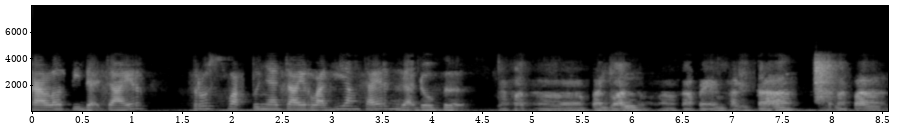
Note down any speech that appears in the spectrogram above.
kalau tidak cair terus waktunya cair lagi yang cair nggak double dapat eh, bantuan eh, KPM balita. Kenapa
